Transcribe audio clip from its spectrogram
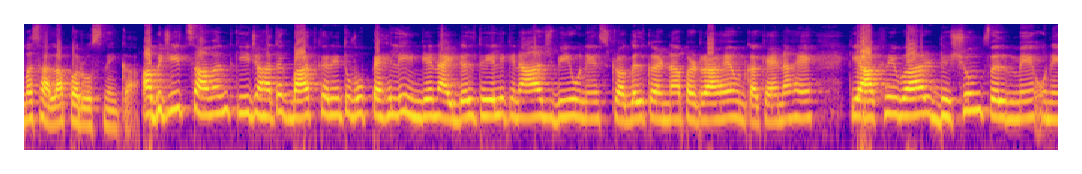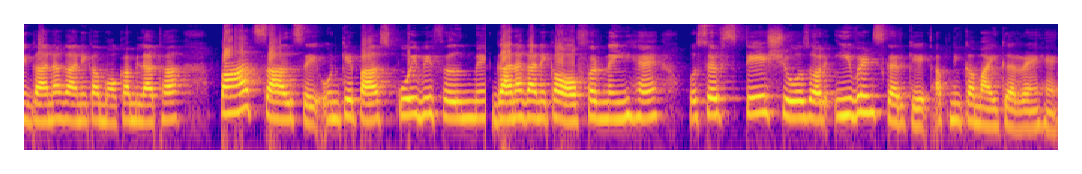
मसाला परोसने का। अभिजीत सावंत की जहाँ तक बात करें तो वो पहले इंडियन आइडल थे, लेकिन आज भी उन्हें स्ट्रगल करना पड़ रहा है। उनका कहना है कि आखिरी बार डिशुम फ़िल्म में उन्हें गाना गाने का मौका मिला था। पाँच साल से उनके पास कोई भी फ़िल्म में गाना गाने का ऑफ़र नहीं है वो सिर्फ़ स्टेज शोज़ और इवेंट्स करके अपनी कमाई कर रहे हैं।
